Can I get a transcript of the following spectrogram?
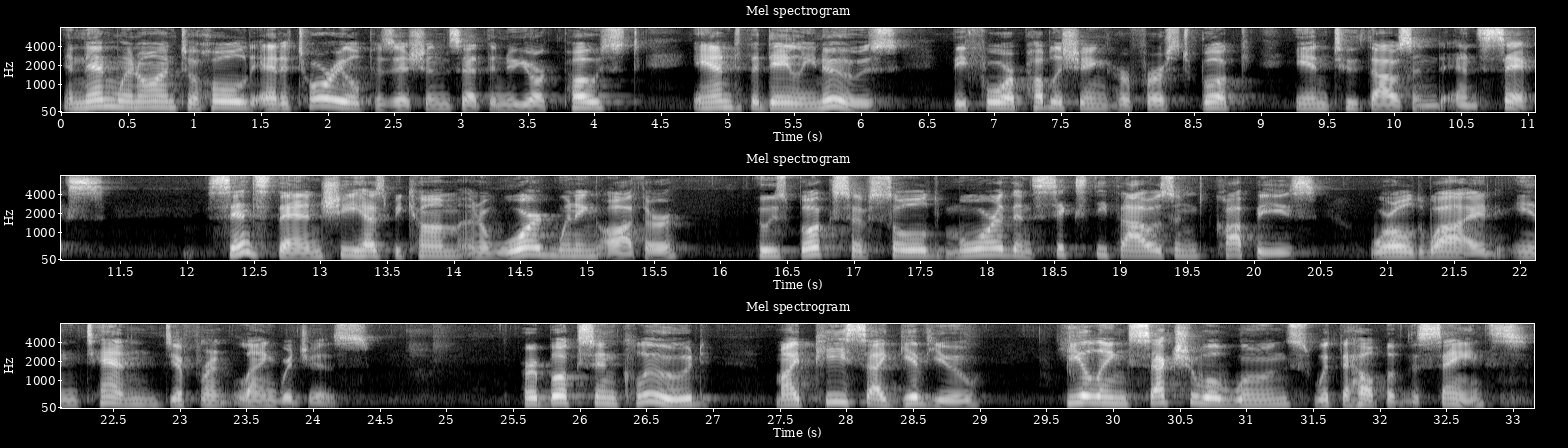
and then went on to hold editorial positions at the New York Post and the Daily News before publishing her first book in 2006. Since then, she has become an award winning author whose books have sold more than 60,000 copies worldwide in 10 different languages. Her books include My Peace I Give You, Healing Sexual Wounds with the Help of the Saints,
